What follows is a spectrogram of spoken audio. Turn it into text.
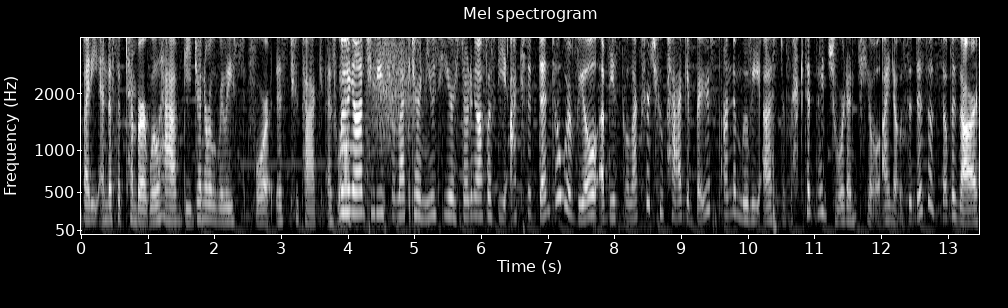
by the end of September we'll have the general release for this two pack as well. Moving on to the Skullector news here, starting off with the accidental reveal of the Skullector two pack based on the movie Us, directed by Jordan Peele. I know, so this was so bizarre.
